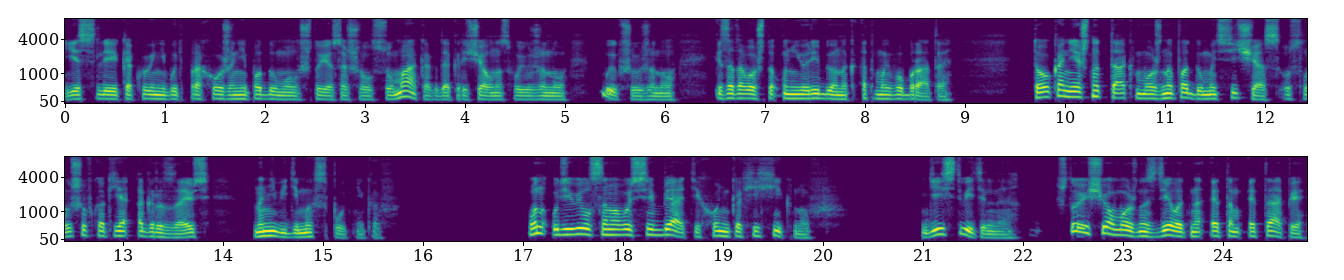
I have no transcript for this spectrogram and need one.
Если какой-нибудь прохожий не подумал, что я сошел с ума, когда кричал на свою жену, бывшую жену, из-за того, что у нее ребенок от моего брата, то, конечно, так можно подумать сейчас, услышав, как я огрызаюсь на невидимых спутников. Он удивил самого себя, тихонько хихикнув. Действительно, что еще можно сделать на этом этапе,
